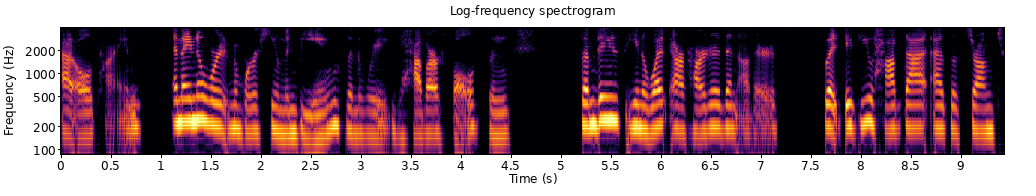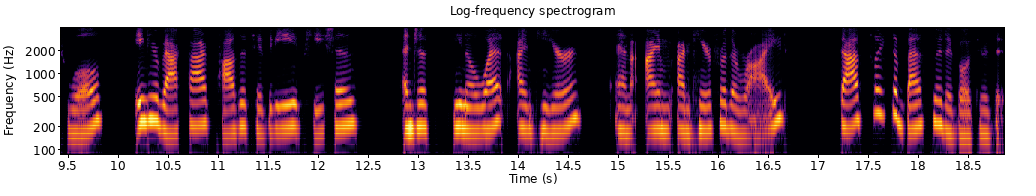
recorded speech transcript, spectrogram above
at all times. And I know we're we're human beings and we have our faults, and some days, you know what, are harder than others. But if you have that as a strong tool in your backpack, positivity, patience, and just, you know what, I'm here and I'm I'm here for the ride. That's like the best way to go through the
